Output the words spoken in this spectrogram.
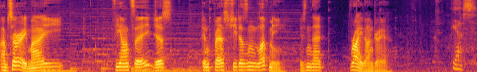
I'm sorry. My fiance just confessed she doesn't love me. Isn't that right, Andrea? Yes.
